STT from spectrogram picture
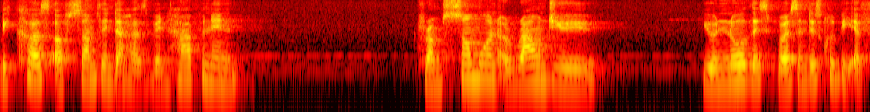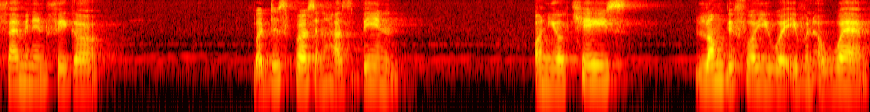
because of something that has been happening from someone around you. You know this person. This could be a feminine figure, but this person has been on your case long before you were even aware.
